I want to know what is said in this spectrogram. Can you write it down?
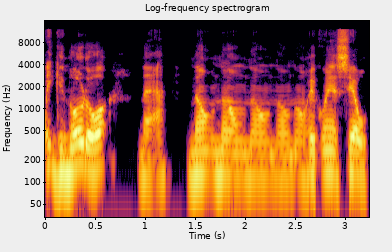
ignorou, né? não, não, não, não, não reconheceu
